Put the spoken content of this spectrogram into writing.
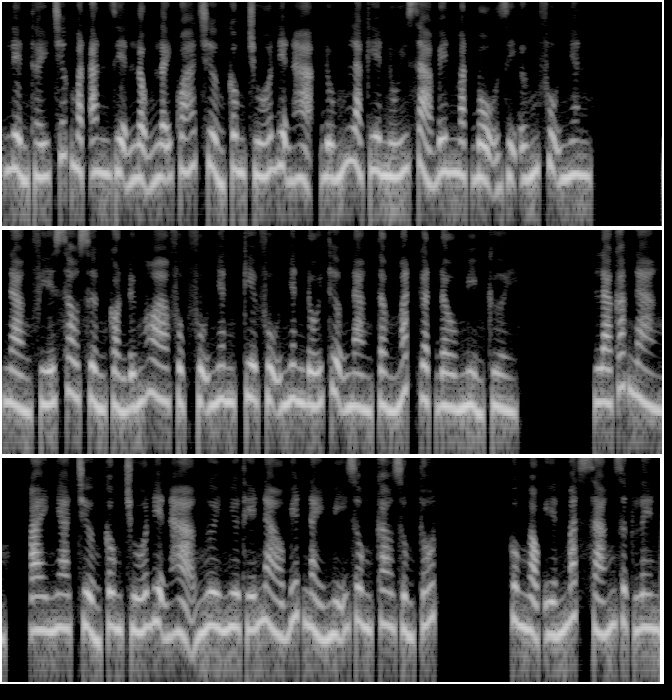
liền thấy trước mặt ăn diện lộng lẫy quá trưởng công chúa điện hạ, đúng là kia núi giả bên mặt bộ dị ứng phụ nhân. Nàng phía sau sườn còn đứng hoa phục phụ nhân kia phụ nhân đối thượng nàng tầm mắt gật đầu mỉm cười. Là các nàng, Ai nha trưởng công chúa điện hạ ngươi như thế nào biết này Mỹ dung cao dùng tốt. Cung Ngọc Yến mắt sáng rực lên,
